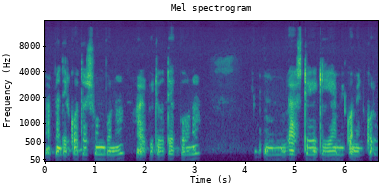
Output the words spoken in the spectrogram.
আপনাদের কথা শুনব না আর ভিডিও দেখব না। লাস্টে গিয়ে আমি কমেন্ট করব।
